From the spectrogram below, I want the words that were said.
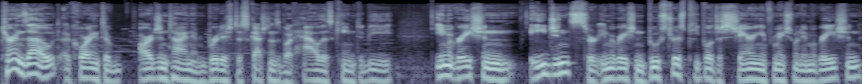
turns out, according to Argentine and British discussions about how this came to be, immigration agents or immigration boosters, people just sharing information about immigration,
